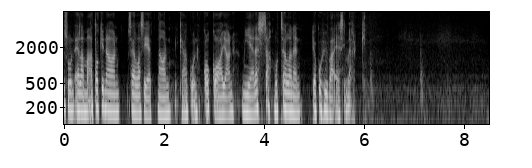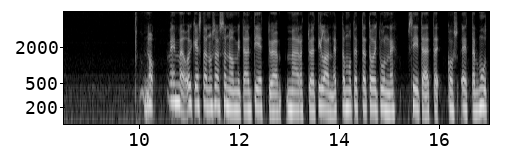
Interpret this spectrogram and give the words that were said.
sun elämää. Toki nämä on sellaisia, että nämä on ikään kuin koko ajan mielessä, mutta sellainen joku hyvä esimerkki. No en mä oikeastaan osaa sanoa mitään tiettyä määrättyä tilannetta, mutta että toi tunne siitä, että, että muut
